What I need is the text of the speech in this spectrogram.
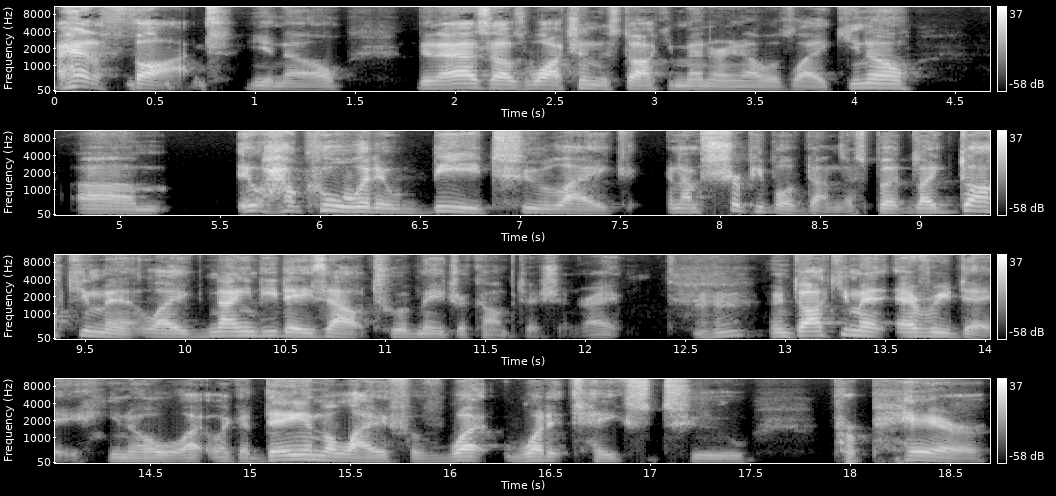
I had a thought, you know, that as I was watching this documentary, and I was like, you know, um, it, how cool would it be to like, and I'm sure people have done this, but like document like 90 days out to a major competition, right? mm-hmm. and document every day you know like, like a day in the life of what what it takes to prepare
